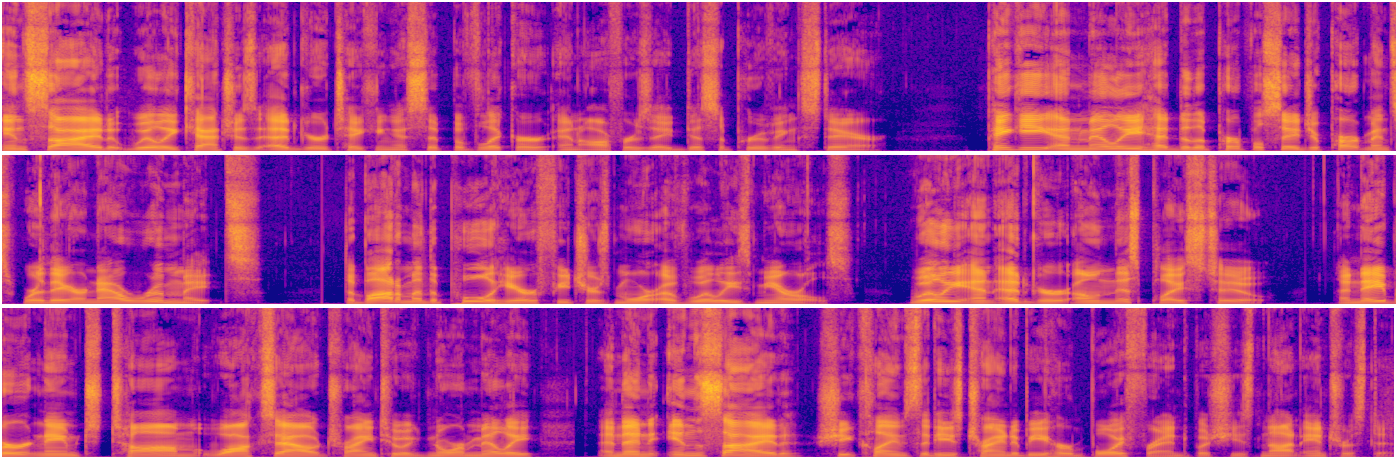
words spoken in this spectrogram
Inside, Willie catches Edgar taking a sip of liquor and offers a disapproving stare. Pinky and Millie head to the Purple Sage apartments where they are now roommates. The bottom of the pool here features more of Willie's murals. Willie and Edgar own this place too. A neighbor named Tom walks out trying to ignore Millie, and then inside, she claims that he's trying to be her boyfriend, but she's not interested.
